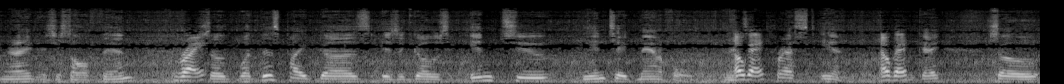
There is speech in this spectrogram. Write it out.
Right? It's just all thin. Right. So what this pipe does is it goes into the intake manifold. And it's Okay. pressed in. okay. Okay? So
